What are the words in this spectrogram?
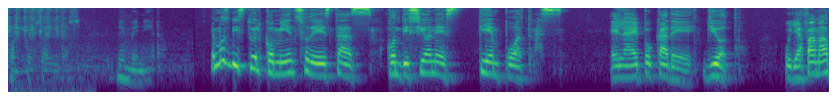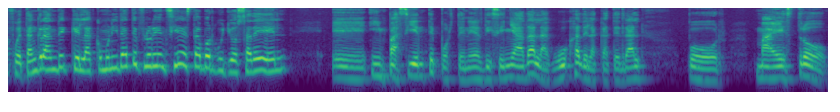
por tus oídos. Bienvenido. Hemos visto el comienzo de estas condiciones tiempo atrás, en la época de Giotto, cuya fama fue tan grande que la comunidad de Florencia estaba orgullosa de él, e impaciente por tener diseñada la aguja de la catedral por maestro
